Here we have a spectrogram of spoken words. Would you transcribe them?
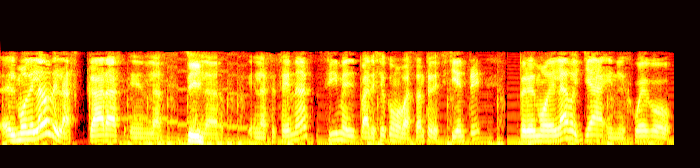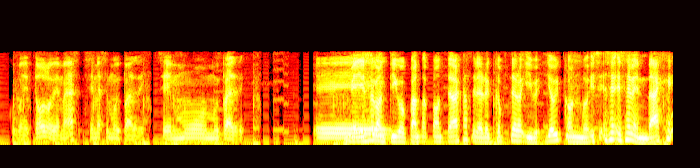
El modelado de las caras en las, en las, en las escenas sí me pareció como bastante deficiente. Pero el modelado ya en el juego, como de todo lo demás, se me hace muy padre. Se ve muy, muy padre. Eh... Me eso contigo, cuando, cuando te bajas del helicóptero y yo cuando ese, ese vendaje,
